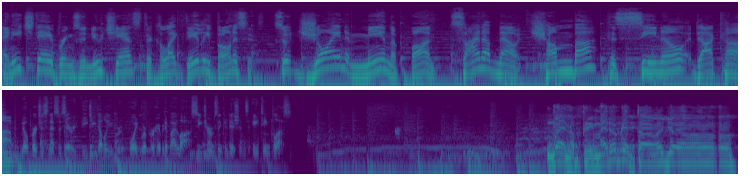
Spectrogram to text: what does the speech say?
and each day brings a new chance to collect daily bonuses. So join me in the fun. Sign up now at ChumbaCasino.com. No purchase necessary. BGW. Void were prohibited by law. See terms and conditions. 18 plus. Bueno, primero que todo yo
